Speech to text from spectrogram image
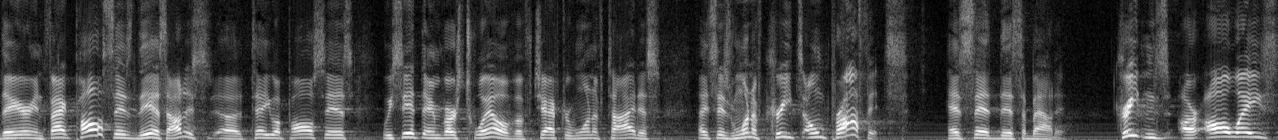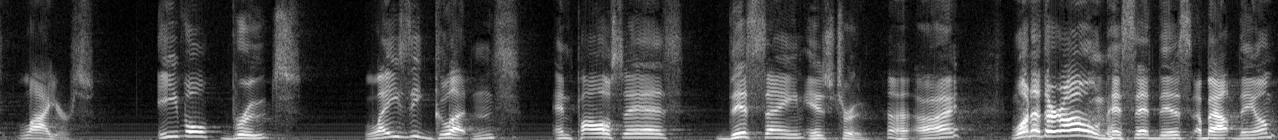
there. In fact, Paul says this. I'll just uh, tell you what Paul says. We see it there in verse 12 of chapter 1 of Titus. It says, One of Crete's own prophets has said this about it. Cretans are always liars, evil brutes, lazy gluttons, and Paul says, this saying is true. All right? One of their own has said this about them,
